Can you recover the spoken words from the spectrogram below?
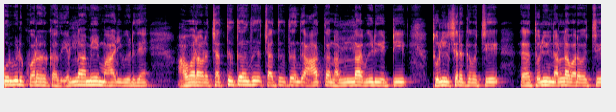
ஒரு வீடு குறை இருக்காது. எல்லாமே மாடி வீடு தான் அவரோட சத்துக்கு தகுந்து சத்துக்கு தகுந்து ஆத்தா நல்லா வீடு கட்டி தொழில் சிறக்க வச்சு தொழில் நல்லா வர வச்சு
